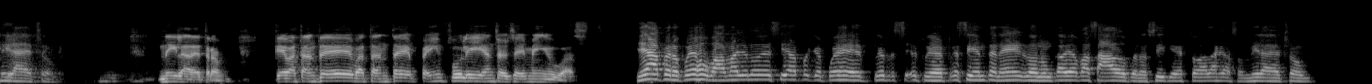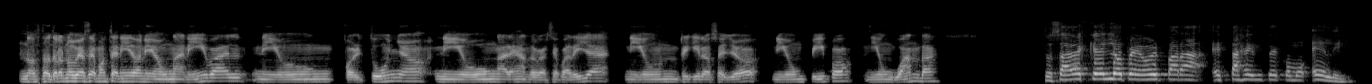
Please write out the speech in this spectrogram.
Ni la de Trump. Ni la de Trump. Que bastante, bastante painfully entertaining it was. Ya, pero pues Obama yo lo decía porque pues el, primer presidente negro nunca había pasado, pero sí, tienes toda la razón. Mira de Trump. Nosotros no hubiésemos tenido ni un Aníbal, ni un Fortuño, ni un Alejandro García Padilla, ni un Ricky Rosselló, ni un Pipo, ni un Wanda. ¿Tú sabes qué es lo peor para esta gente como Eli?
